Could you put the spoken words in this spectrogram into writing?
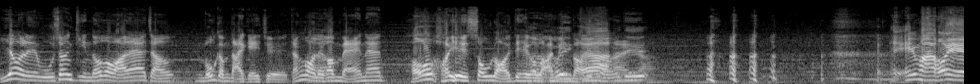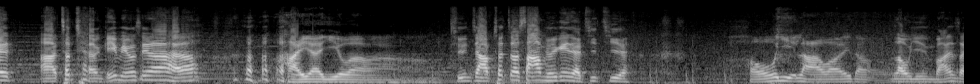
而家我哋互相見到嘅話咧，就唔好咁大記住，等我哋個名咧好，可以 show 耐啲喺個畫面度。啊起 起碼可以啊出場幾秒先啦，係啦。係啊，要啊，全集出咗三秒已經就知知啊！好熱鬧啊呢度。留言版使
